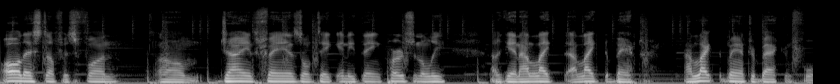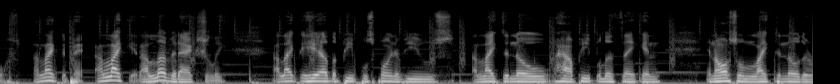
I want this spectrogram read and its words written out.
All that stuff is fun. Um, Giants fans don't take anything personally. Again, I like I like the banter. I like the banter back and forth. I like the I like it. I love it actually. I like to hear other people's point of views. I like to know how people are thinking and also like to know the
